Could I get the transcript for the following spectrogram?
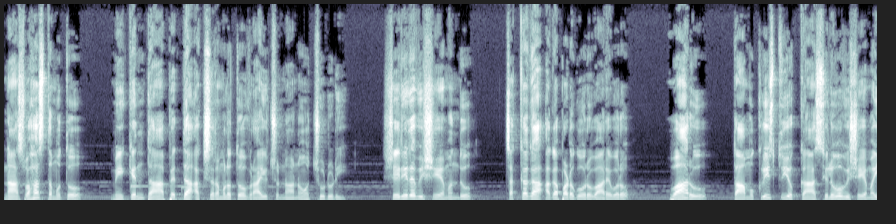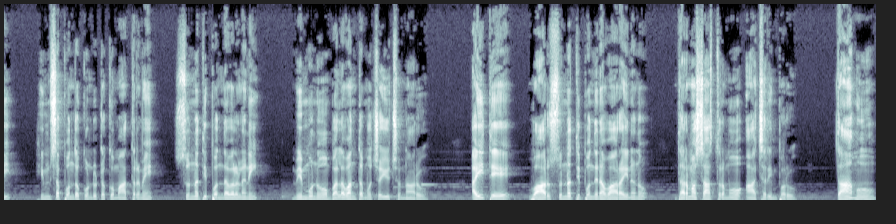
నా స్వహస్తముతో మీకెంత పెద్ద అక్షరములతో వ్రాయుచున్నానో చూడుడి. శరీర విషయమందు చక్కగా అగపడగోరు వారెవరో వారు తాము క్రీస్తు యొక్క శిలువ విషయమై హింస పొందకుండుటకు మాత్రమే సున్నతి పొందవలనని మిమ్మును బలవంతము చేయుచున్నారు. అయితే వారు సున్నతి పొందిన వారైనను ధర్మశాస్త్రము ఆచరింపరు. తాము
